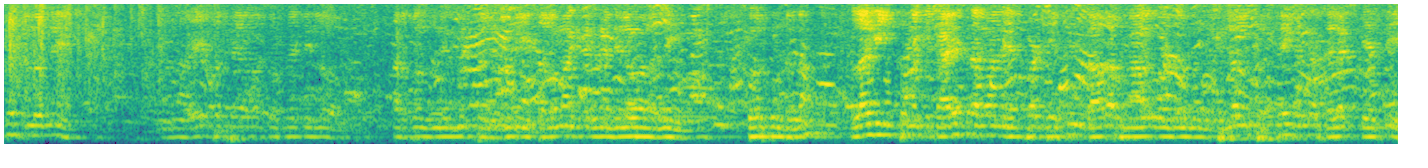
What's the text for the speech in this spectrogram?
రాయపేటలోని మన అయ్యప్ప సేవా సొసైటీలో కడపలు నిర్మించిన గుడి తలమాకిగా నిలవాలని కోరుకుంటున్నాం. అలాగే ఇప్పుడు మంచి కార్యక్రమాన్ని ఏర్పాటు చేసి దాదాపు నాలుగు వందల మంది పిల్లలు ప్రత్యేకంగా సెలెక్ట్ చేసి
